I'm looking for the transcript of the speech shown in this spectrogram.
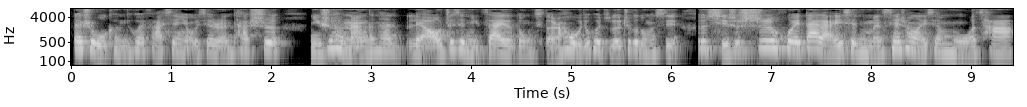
但是我可能会发现有一些人他是你是很难跟他聊这些你在意的东西的，然后我就会觉得这个东西就其实是会带来一些你们线上的一些摩擦，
